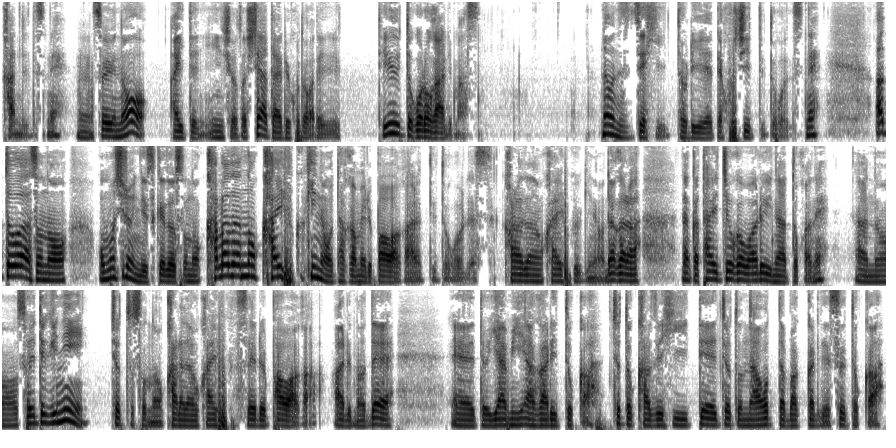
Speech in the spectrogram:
感じですね。うん、そういうのを相手に印象として与えることができるっていうところがあります。なので、ぜひ取り入れてほしいっていうところですね。あとは、その、面白いんですけど、その体の回復機能を高めるパワーがあるっていうところです。体の回復機能。だから、なんか体調が悪いなとかね、あの、そういう時に、ちょっとその体を回復させるパワーがあるので、えっ、ー、と、病み上がりとか、ちょっと風邪ひいて、ちょっと治ったばっかりですとか、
